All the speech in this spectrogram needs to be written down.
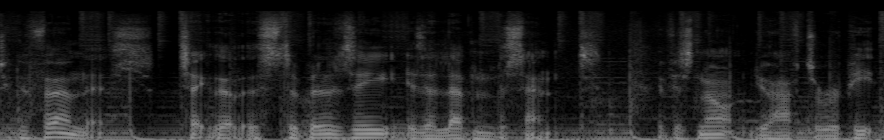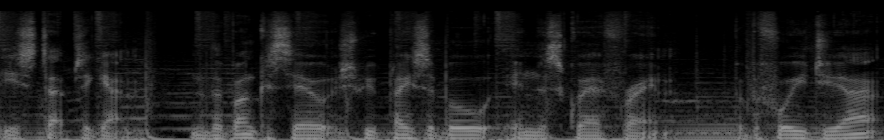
To confirm this, check that the stability is 11%. If it's not, you'll have to repeat these steps again. Now the bunker seal should be placeable in the square frame. But before you do that,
